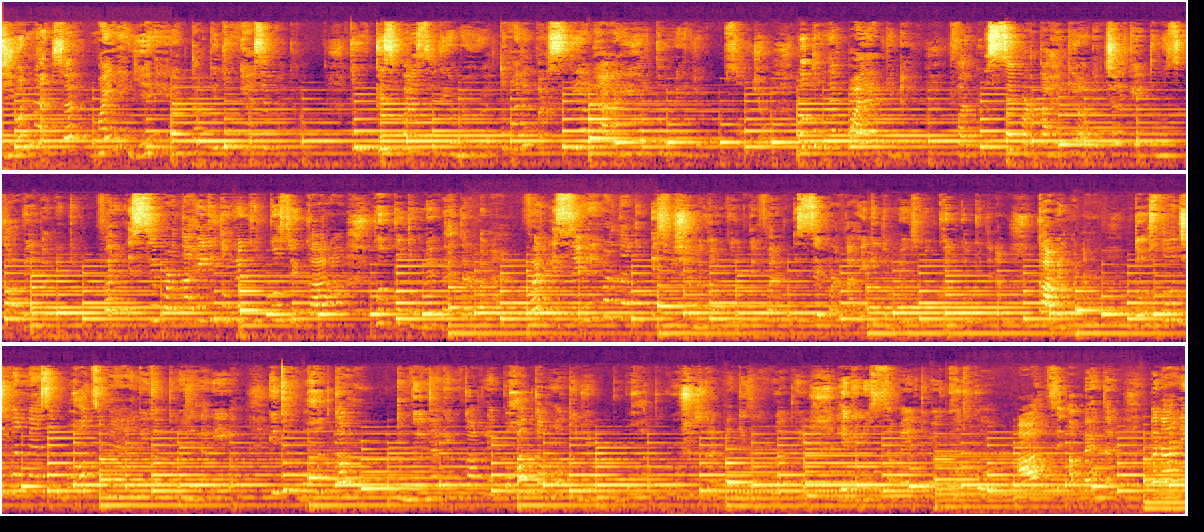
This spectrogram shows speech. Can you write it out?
जीवन में अक्सर मायने ये नहीं रखता कि तुम कैसे पता तुम किस परिस्थितियों में हुए तुम्हारी परिस्थितियाँ क्या रही और तुमने जो सोचा, वो तुमने पाया कि नहीं। फ़र्क इससे पड़ता है कि आगे चल के तुम उस काबिल बनोगे फ़र्क इससे पड़ता है कि तुमने खुद को स्वीकारा, खुद को तुमने बेहतर बनाया। फ़र्क इससे नहीं पड़ता तुम इस विषय में कम बोलते फ़र्क इससे पड़ता है कि तुमने उसमें खुद को कितना काबिल बनाने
